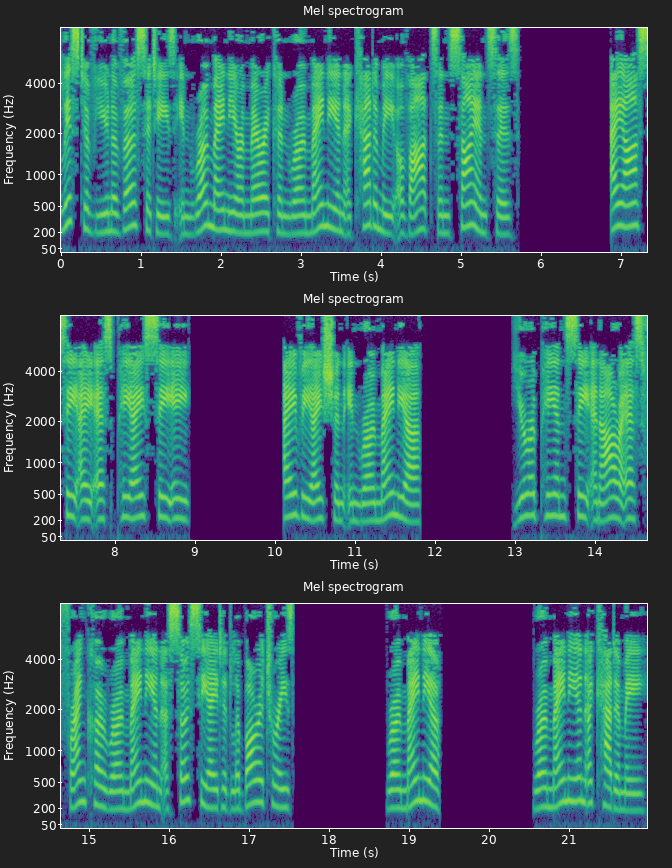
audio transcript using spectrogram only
List of universities in Romania. American Romanian Academy of Arts and Sciences. ARCASPACE Aviation in Romania European CNRS Franco-Romanian Associated Laboratories Romania Romanian Academy.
